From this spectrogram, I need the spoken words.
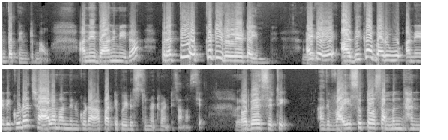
ఎంత తింటున్నాం? అనే దాని మీద ప్రతి ఒక్కటి రిలేట్ అయి ఉంది. అయితే అధిక బరువు అనేది కూడా చాలా మందిని కూడా పట్టి పీడిస్తున్నటువంటి సమస్య. ఒబేసిటీ అది వయసుతో సంబంధం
